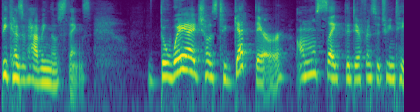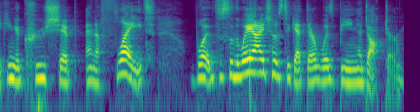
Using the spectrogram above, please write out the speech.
because of having those things. The way I chose to get there, almost like the difference between taking a cruise ship and a flight, was so the way I chose to get there was being a doctor.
